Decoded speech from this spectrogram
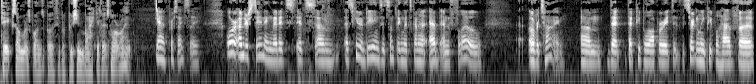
take some responsibility for pushing back if it's not right. Yeah, precisely or understanding that it's it's um, as human beings, it's something that's going to ebb and flow uh, over time. Um, that that people operate. Certainly, people have uh,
